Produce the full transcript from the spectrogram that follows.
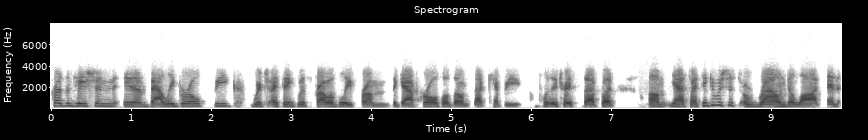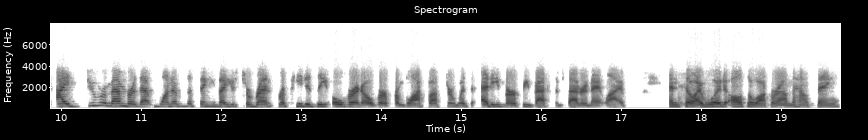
presentation in a Valley Girl speak, which I think was probably from the Gap Girls, although that can't be completely traced to that. But um, yeah, so I think it was just around a lot. And I do remember that one of the things I used to rent repeatedly over and over from Blockbuster was Eddie Murphy Best of Saturday Night Live. And so I would also walk around the house saying,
